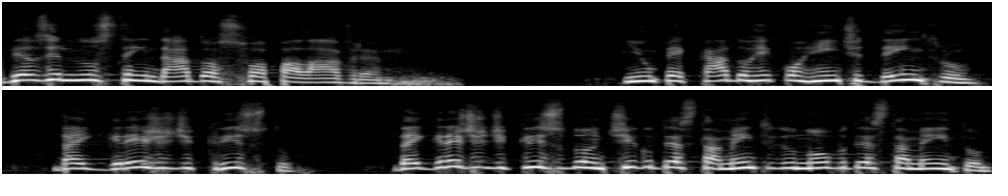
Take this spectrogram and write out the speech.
Deus ele nos tem dado a sua palavra. E um pecado recorrente dentro da igreja de Cristo, da igreja de Cristo do Antigo Testamento e do Novo Testamento,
